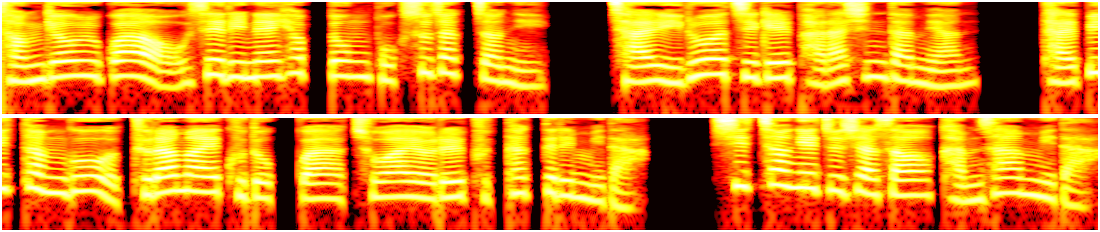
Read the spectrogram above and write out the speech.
정겨울과 오세린의 협동 복수작전이 잘 이루어지길 바라신다면 달빛탐구 드라마의 구독과 좋아요를 부탁드립니다. 시청해주셔서 감사합니다.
